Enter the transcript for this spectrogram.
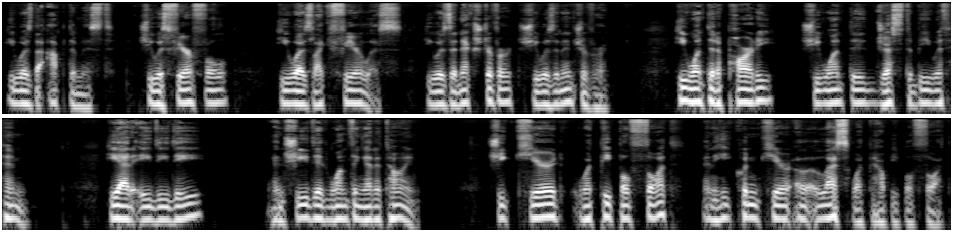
He was the optimist. She was fearful. He was like fearless. He was an extrovert. She was an introvert. He wanted a party. She wanted just to be with him. He had ADD and she did one thing at a time. She cared what people thought and he couldn't care uh, less what how people thought.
